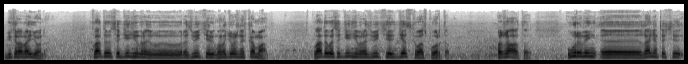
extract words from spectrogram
микрорайона, вкладываются деньги в ра- в развитие молодежных команд, вкладываются деньги в развитие детского спорта. Пожалуйста, уровень э, занятости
